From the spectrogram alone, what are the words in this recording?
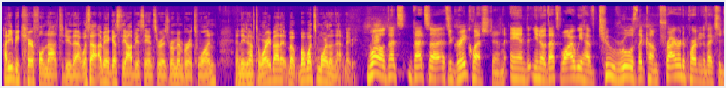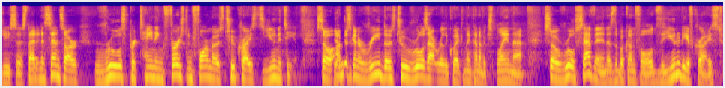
how do you be careful not to do that without? I mean, I guess the obvious answer is remember it's one, and then you don't have to worry about it. But but what's more than that, maybe? Well, that's that's a, that's a great question, and you know that's why we have two rules that come prior to partitive exegesis that, in a sense, are rules pertaining first and foremost to Christ's unity. So yep. I'm just going to read those two rules out really quick and then kind of explain that. So rule seven, as the book unfolds, the unity of Christ,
